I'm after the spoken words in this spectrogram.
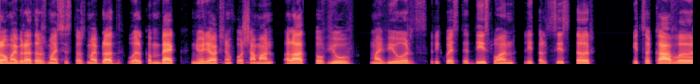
Hello, my brothers, my sisters, my blood. Welcome back. New reaction for Shaman. A lot of you, my viewers, requested this one, Little Sister. It's a cover,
